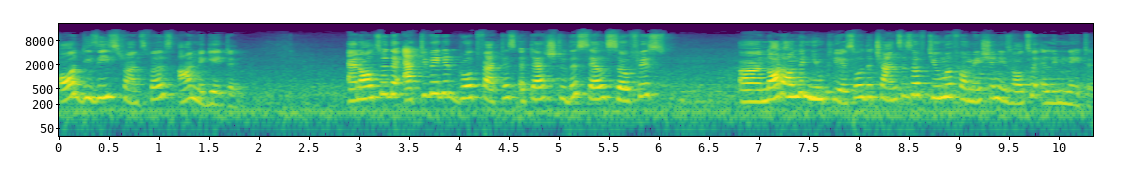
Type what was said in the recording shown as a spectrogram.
or disease transfers are negated. And also the activated growth factors attached to the cell surface, uh, not on the nucleus. So, the chances of tumor formation is also eliminated.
